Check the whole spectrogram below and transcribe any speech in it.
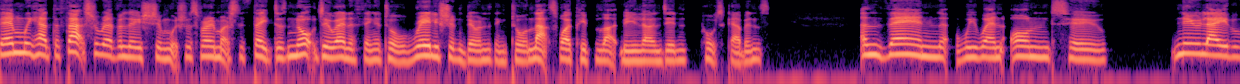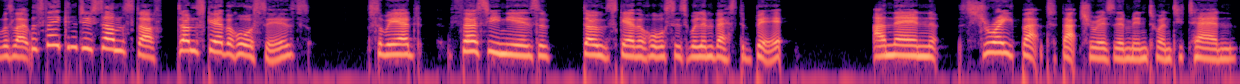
Then we had the Thatcher Revolution, which was very much the state does not do anything at all, really shouldn't do anything at all. And that's why people like me learned in Portakabins. And then we went on to New Labour was like, well, they can do some stuff. Don't scare the horses. So we had 13 years of don't scare the horses, we'll invest a bit. And then straight back to Thatcherism in 2010.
